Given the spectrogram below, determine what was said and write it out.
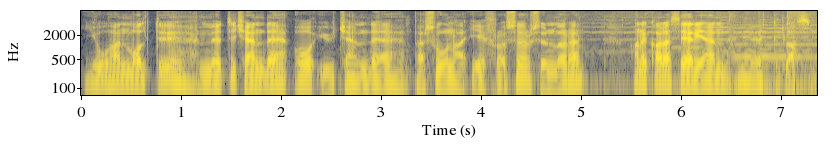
Johan Moltu møter kjente og ukjente personer ifra Sør Sunnmøre. Han har kalt serien Møteplassen.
